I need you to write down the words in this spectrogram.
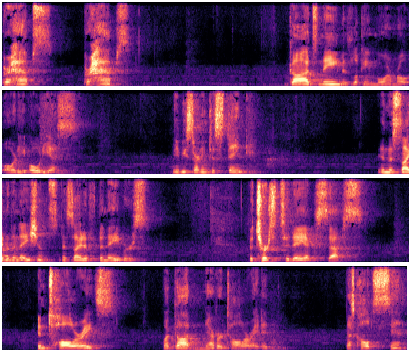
Perhaps, perhaps God's name is looking more and more odious, maybe starting to stink in the sight of the nations, in sight of the neighbors. The church today accepts and tolerates what God never tolerated. That's called sin.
